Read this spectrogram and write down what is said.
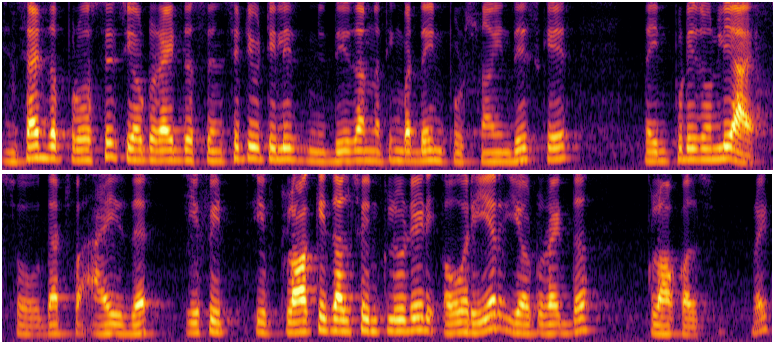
inside the process you have to write the sensitivity list these are nothing but the inputs now in this case the input is only i. So that's why i is there. If it if clock is also included over here you have to write the clock also right?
